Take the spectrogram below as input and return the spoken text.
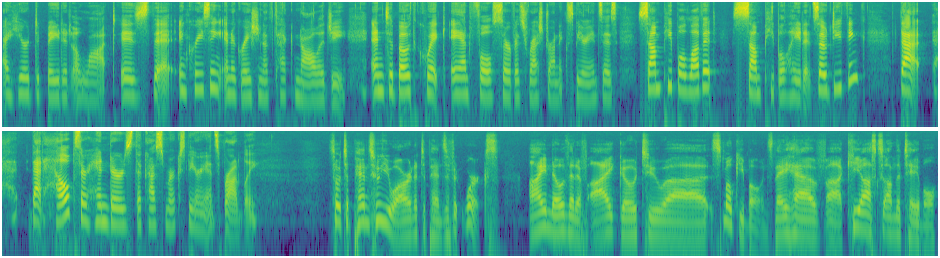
I hear debated a lot is the increasing integration of technology into both quick and full service restaurant experiences. Some people love it, some people hate it. So do you think that that helps or hinders the customer experience broadly? So it depends who you are and it depends if it works. I know that if I go to uh, Smoky Bones, they have uh, kiosks on the table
